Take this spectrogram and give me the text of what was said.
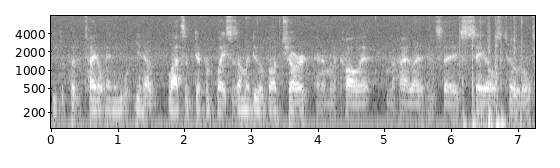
you can put the title any, you know, lots of different places. I'm going to do above chart and I'm going to call it, I'm going to highlight it and say sales totals.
